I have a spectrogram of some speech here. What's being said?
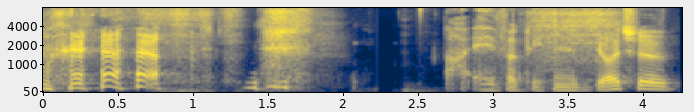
ah, ey, wirklich, eine deutsche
